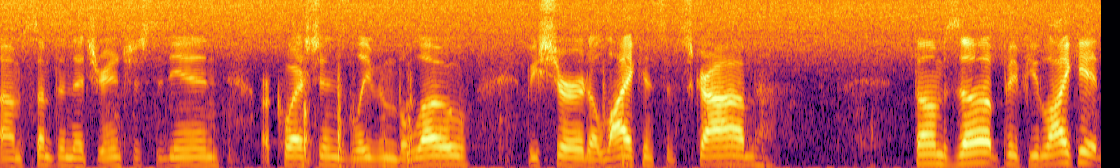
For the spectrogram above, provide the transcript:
um, something that you're interested in or questions, leave them below. Be sure to like and subscribe. Thumbs up if you like it.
